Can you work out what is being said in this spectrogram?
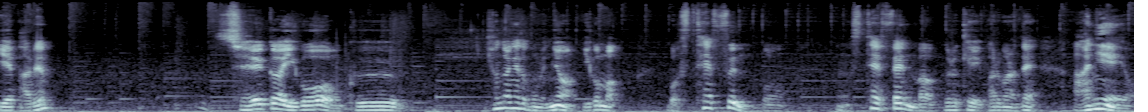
얘 발음? 제가 이거 그 현장에서 보면요, 이거 막 뭐 스테픈, 뭐 음, 스테펜 막 그렇게 발음하는데 아니에요.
